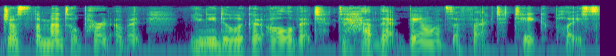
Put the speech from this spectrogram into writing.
just the mental part of it you need to look at all of it to have that balance effect take place.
